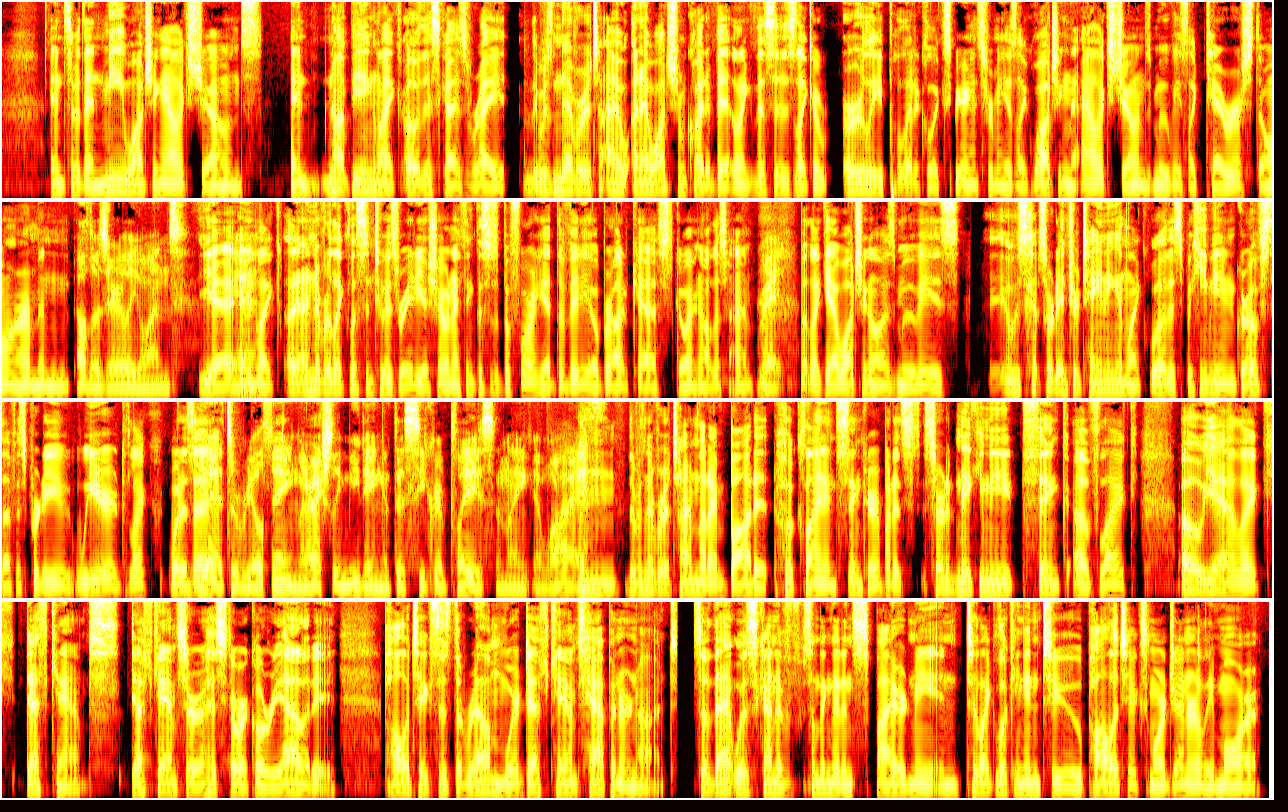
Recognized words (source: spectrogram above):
and so then me watching Alex Jones and not being like, oh, this guy's right. There was never a time, and I watched him quite a bit. Like this is like a early political experience for me is like watching the Alex Jones movies, like Terror Storm, and All those early ones. yeah, Yeah. and like I I never like listened to his radio show, and I think this was before he had the video broadcast going all the time. Right. But like, yeah, watching all his movies. It was sort of entertaining and like, whoa, this Bohemian Grove stuff is pretty weird. Like, what is that? yeah, it's a real thing. They're actually meeting at this secret place, and like, why? Mhm. There was never a time that I bought it hook, line, and sinker, but it started making me think of like, oh yeah, like death camps. Death camps are a historical reality. Politics is the realm where death camps happen or not. So that was kind of something that inspired me into like looking into politics more generally more.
